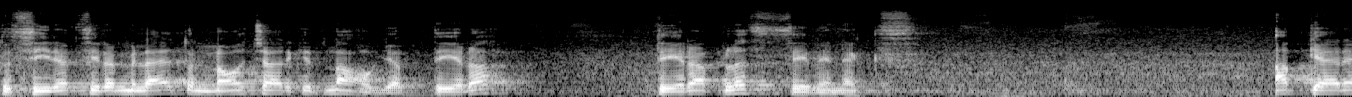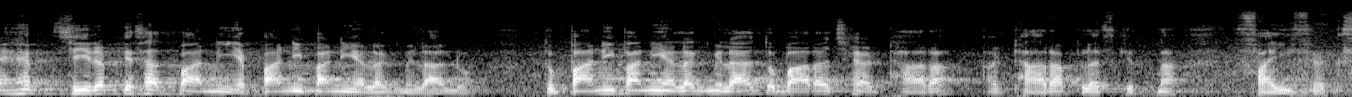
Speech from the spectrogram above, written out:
तो सीरप सीरप मिलाए तो नौ चार कितना हो गया? तेरह तेरह प्लस सेवन एक्स। अब कह रहे हैं? सीरप के साथ पानी है, पानी पानी अलग मिला लो। तो पानी पानी अलग मिलाया तो बारह छः अट्ठारह अट्ठारह प्लस कितना? फाइव एक्स।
